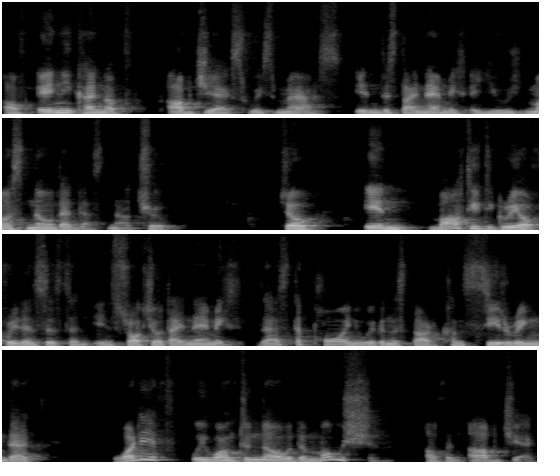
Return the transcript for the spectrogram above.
of any kind of objects with mass in this dynamics, you must know that that's not true. So in multi-degree of freedom system, in structural dynamics, that's the point we're going to start considering that what if we want to know the motion of an object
